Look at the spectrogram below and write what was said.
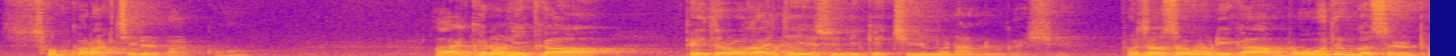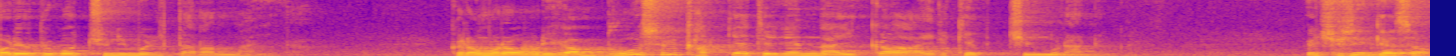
손가락질을 받고. 아 그러니까 베드로가 이제 예수님께 질문하는 것이에요. 보소서 우리가 모든 것을 버려두고 주님을 따랐나이다. 그러므로 우리가 무엇을 갖게 되겠나이까? 이렇게 질문하는 거예요. 그 주님께서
